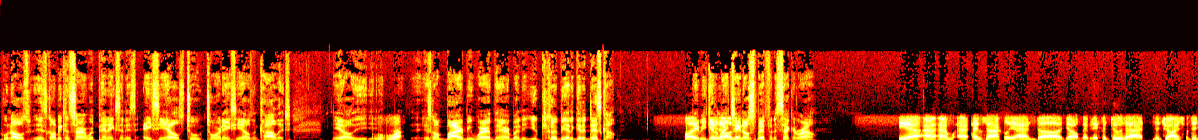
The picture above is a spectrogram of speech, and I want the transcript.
who knows, is going to be concerned with Penix and his ACLs, two torn ACLs in college. You know, Right. it's going to buyer beware there, but you could be able to get a discount. But, Maybe get him like know, Geno Smith in the second round. Yeah, and, and exactly, and uh, you know maybe they could do that. The Giants, but the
